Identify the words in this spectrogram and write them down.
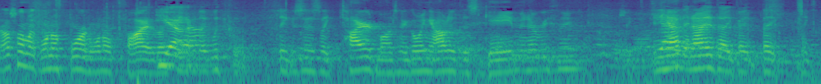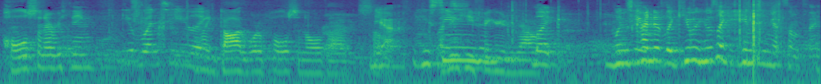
I also on like 104 and 105. Like, Yeah. Like with the, like it says like tired Montag going out of this game and everything. Like- and he Yeah. had, and I had like, like, like, like pulse and everything. You once he Like, like, God, what a pulse and all that. So, Yeah, he I think he figured it out. like he Once was he- kind of like he, was- he was like hinting at something.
